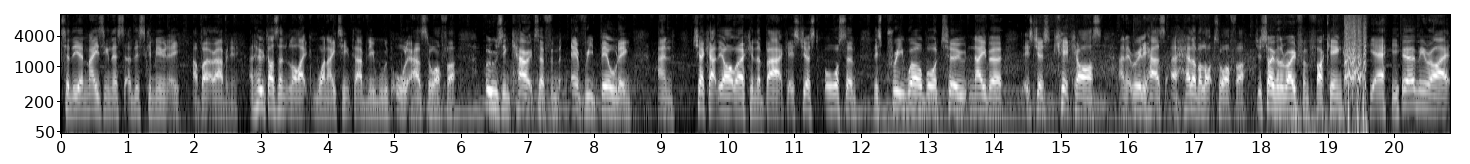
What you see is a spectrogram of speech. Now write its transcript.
to the amazingness of this community, Alberta Avenue. And who doesn't like 118th Avenue with all it has to offer? Oozing character from every building and check out the artwork in the back. It's just awesome. This pre-World War II neighbor is just kick-ass and it really has a hell of a lot to offer. Just over the road from fucking, yeah, you heard me right.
